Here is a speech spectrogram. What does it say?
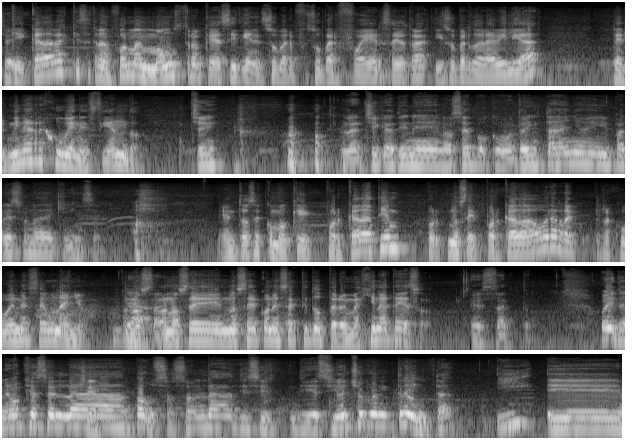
Sí. Que cada vez que se transforma en monstruo, que así tiene super, super fuerza y otra y super durabilidad, termina rejuveneciendo. Sí. La chica tiene, no sé, pues como 30 años y parece una de 15. Entonces como que por cada tiempo, por, no sé, por cada hora re- rejuvenece un año. O no, o no sé, no sé con exactitud, pero imagínate eso. Exacto. Oye, tenemos que hacer la pausa. Son las 18.30 y eh,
